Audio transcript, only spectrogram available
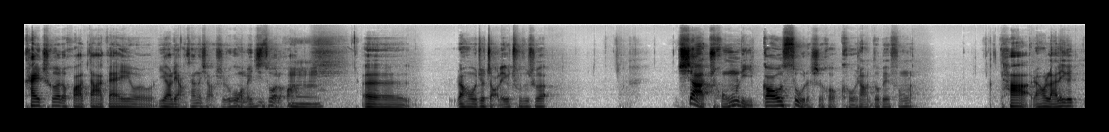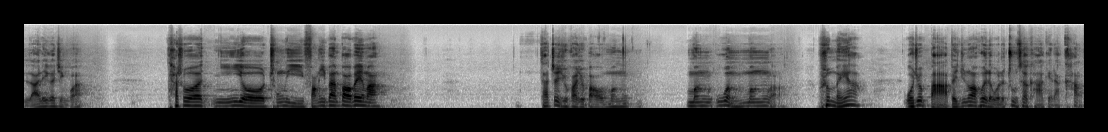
开车的话大概有要两三个小时，如果我没记错的话。嗯呃，然后我就找了一个出租车，下崇礼高速的时候口上都被封了。他然后来了一个来了一个警官，他说：“你有崇礼防疫办报备吗？”他这句话就把我懵懵问懵了。我说没啊，我就把北京冬奥会的我的注册卡给他看了，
